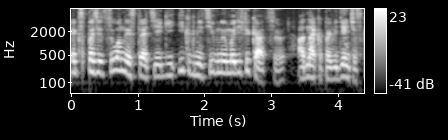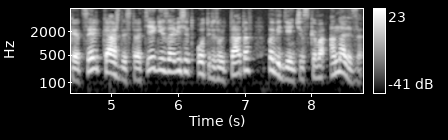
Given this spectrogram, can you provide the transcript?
экспозиционные стратегии и когнитивную модификацию, однако поведенческая цель каждой стратегии зависит от результатов поведенческого анализа.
